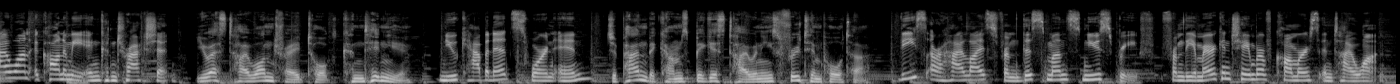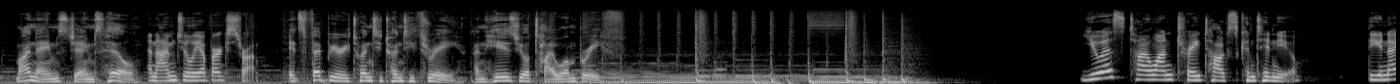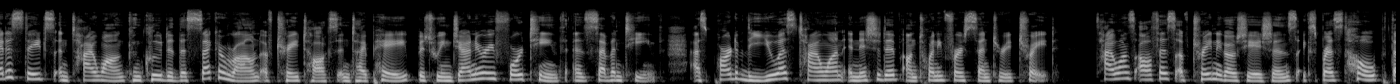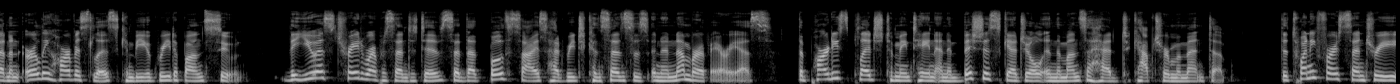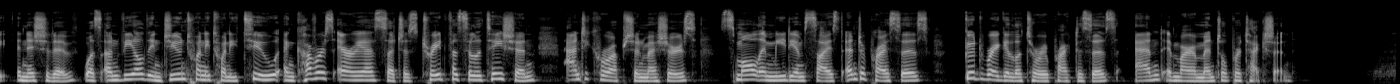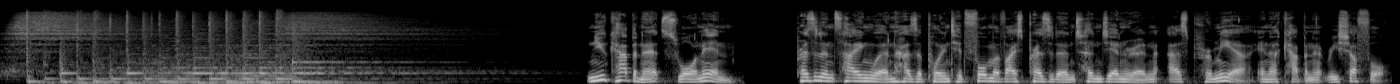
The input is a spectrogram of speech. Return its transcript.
Taiwan economy in contraction. US Taiwan trade talks continue. New cabinet sworn in. Japan becomes biggest Taiwanese fruit importer. These are highlights from this month's news brief from the American Chamber of Commerce in Taiwan. My name's James Hill. And I'm Julia Bergstrom. It's February 2023, and here's your Taiwan brief. US Taiwan trade talks continue. The United States and Taiwan concluded the second round of trade talks in Taipei between January 14th and 17th as part of the US Taiwan Initiative on 21st Century Trade. Taiwan's Office of Trade Negotiations expressed hope that an early harvest list can be agreed upon soon. The U.S. trade representative said that both sides had reached consensus in a number of areas. The parties pledged to maintain an ambitious schedule in the months ahead to capture momentum. The 21st Century Initiative was unveiled in June 2022 and covers areas such as trade facilitation, anti corruption measures, small and medium sized enterprises, good regulatory practices, and environmental protection. New cabinet sworn in. President Tsai Ing-wen has appointed former Vice President Chen Jianren as Premier in a cabinet reshuffle.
